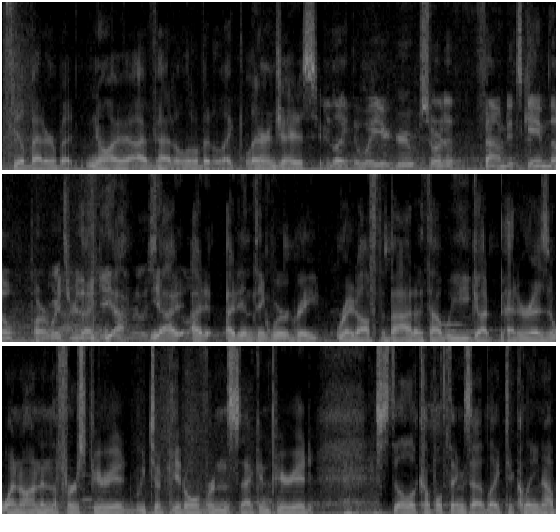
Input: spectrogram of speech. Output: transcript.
feel better. But no, I, have had a little bit of like laryngitis. You like the way your group sort of found its game though, partway through that game. Yeah, really yeah. I, I, I, didn't think we were great right off the bat. I thought we got better as it went on in the first period. We took it over in the second period. Still a couple things I'd like to clean up.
